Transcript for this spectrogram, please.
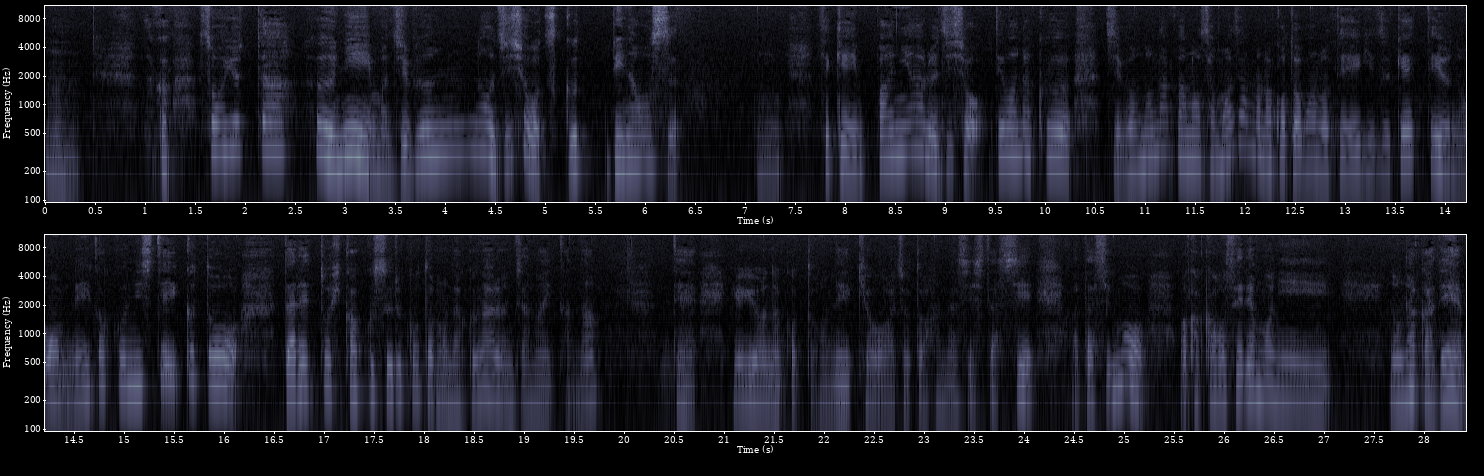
うん、なんかそういったふうに、まあ、自分の辞書を作り直す、うん、世間一般にある辞書ではなく自分の中のさまざまな言葉の定義づけっていうのを明確にしていくと誰と比較することもなくなるんじゃないかな。っていうようなことをね今日はちょっとお話ししたし私も、カカオセレモニーの中で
